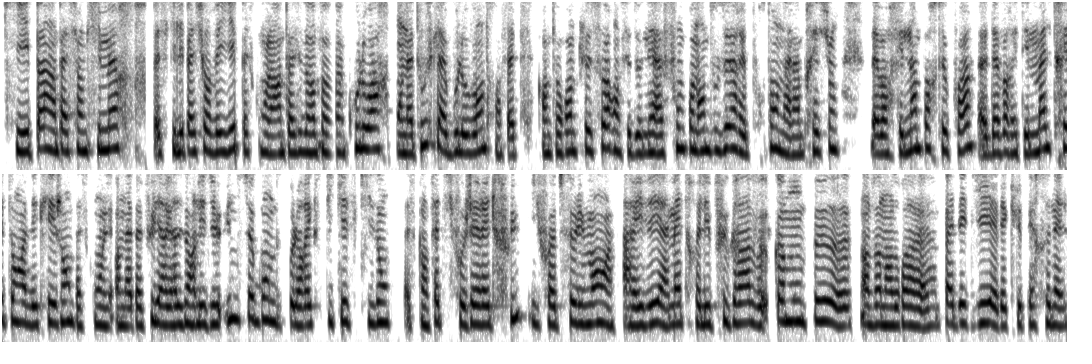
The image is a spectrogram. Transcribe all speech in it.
qu'il n'y ait pas un patient qui meurt parce qu'il n'est pas surveillé, parce qu'on l'a entassé dans un couloir. On a tous la boule au ventre, en fait. Quand on rentre le soir, on s'est donné à fond pendant 12 heures et pourtant, on a l'impression d'avoir fait n'importe quoi, euh, d'avoir été maltraitant avec les gens parce qu'on n'a pas pu les regarder dans les yeux une seconde pour leur expliquer ce qu'ils ont. Parce qu'en fait, il faut gérer le flux. Il faut absolument arriver à mettre les plus graves comme on peut euh, dans un endroit euh, pas dédié avec le personnel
